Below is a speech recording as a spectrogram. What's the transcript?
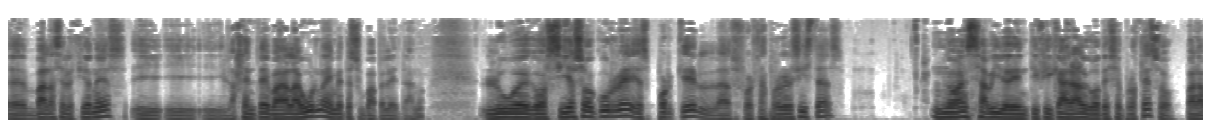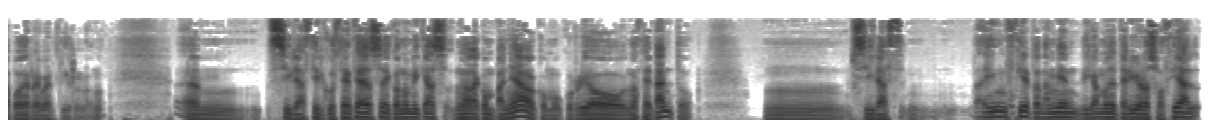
eh, va a las elecciones y, la gente va a la urna y mete su papeleta. ¿no? Luego, si eso ocurre es porque las fuerzas progresistas no han sabido identificar algo de ese proceso para poder revertirlo. ¿no? Em, si las circunstancias económicas no han acompañado, como ocurrió no hace tanto, mm, si las hay un cierto también, digamos, deterioro social,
